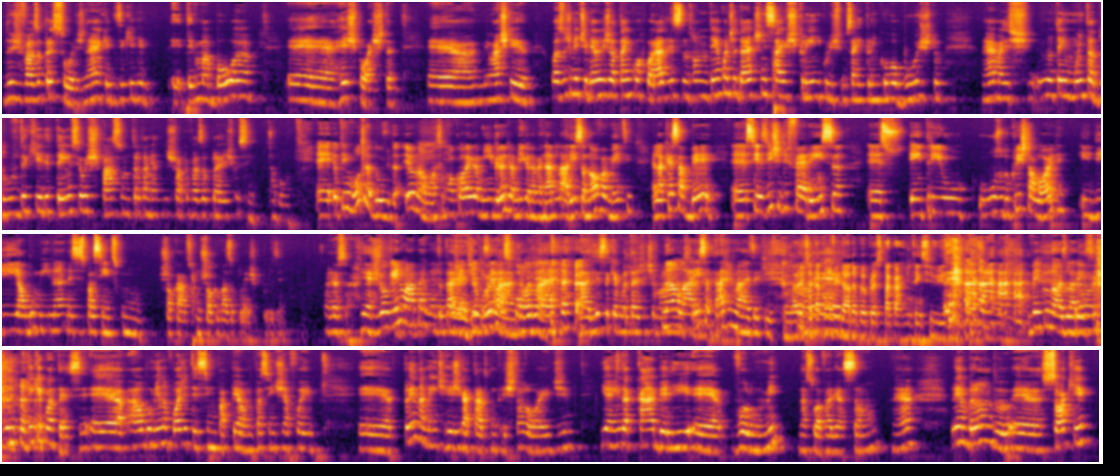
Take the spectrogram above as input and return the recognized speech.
dos vasopressores, né? Quer dizer que ele eh, teve uma boa é, resposta. É, eu acho que o azul de metileno ele já está incorporado, ele só não tem a quantidade de ensaios clínicos, ensaio clínico robusto, né? mas não tenho muita dúvida que ele tem o seu espaço no tratamento do choque vasoplégico, sim. Tá bom. É, eu tenho outra dúvida. Eu não, assim, uma colega minha, grande amiga, na verdade, Larissa, novamente, ela quer saber é, se existe diferença é, entre o, o uso do cristalóide e de albumina nesses pacientes com chocados com choque vasoplégico, por exemplo. Olha só. É. Joguei no ar a pergunta, tá, é, gente? Quem quiser lá, responde. Né? Larissa quer botar a gente mal. Não, Larissa tá demais aqui. Larissa não, tá é... convidada para prestar carga intensivismo. Vem com nós, Larissa. O que que acontece? É, a albumina pode ter sim um papel no paciente já foi é, plenamente resgatado com cristalóide e ainda cabe ali é, volume na sua avaliação, né? Lembrando é, só que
